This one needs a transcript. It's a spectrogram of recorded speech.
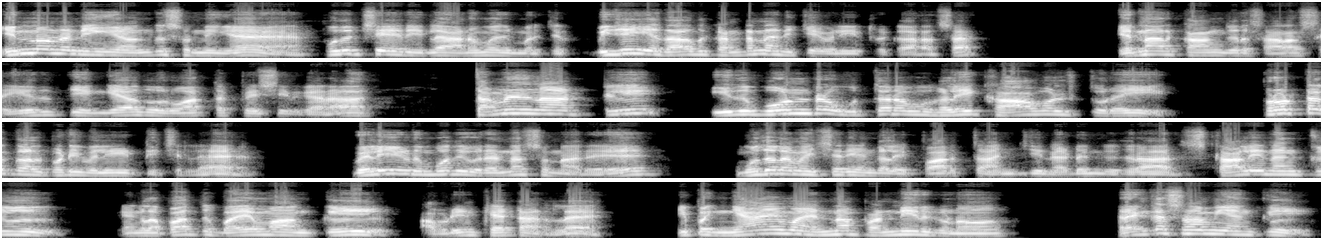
இன்னொன்னு நீங்க வந்து சொன்னீங்க புதுச்சேரியில அனுமதி மறுச்சு விஜய் ஏதாவது கண்டன அறிக்கை வெளியிட்டிருக்காரா சார்? என்ஆர் காங்கிரஸ் அரசை எதிர்த்து எங்கேயாவது ஒரு வார்த்தை பேசியிருக்காரா? தமிழ்நாட்டில் இது போன்ற உத்தரவுகளை காவல்துறை புரோட்டோகால் படி வெளியிட்டுச்சுல வெளியிடும் போது இவர் என்ன சொன்னாரு? முதலமைச்சர் எங்களை பார்த்து அஞ்சு நடுங்குகிறார். ஸ்டாலின் அங்கிள் எங்களை பார்த்து பயமா அங்கிள் அப்படின்னு கேட்டார்ல. இப்ப நியாயமா என்ன பண்ணிருக்கணும்? ரெங்கசாமி அங்கிள்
